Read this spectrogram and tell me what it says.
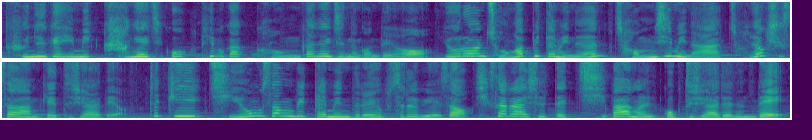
근육의 힘이 강해지고 피부가 건강해지는 건데요. 이런 종합 비타민은 점심이나 저녁 식사와 함께 드셔야 돼요. 특히 지용성 비타민들의 흡수를 위해서 식사를 하실 때 지방을 꼭 드셔야 되는데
